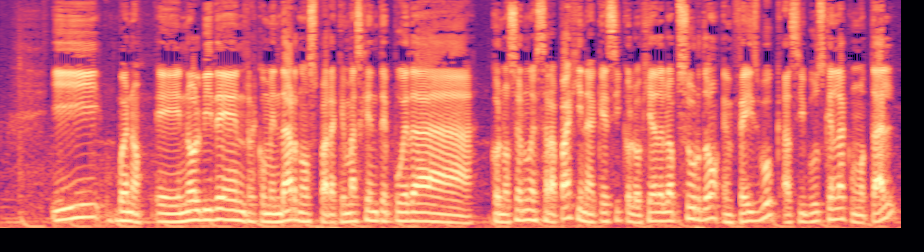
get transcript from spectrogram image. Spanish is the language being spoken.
Y bueno, eh, no olviden recomendarnos para que más gente pueda conocer nuestra página que es Psicología de lo Absurdo en Facebook, así búsquenla como tal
